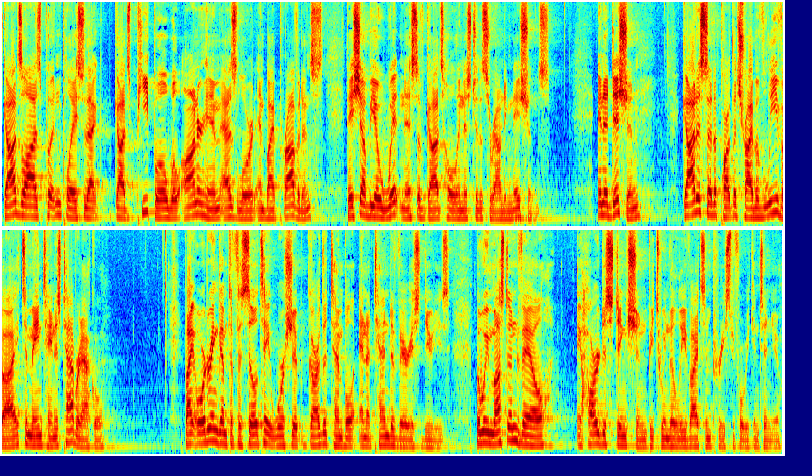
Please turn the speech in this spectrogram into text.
God's law is put in place so that God's people will honor him as Lord, and by providence, they shall be a witness of God's holiness to the surrounding nations. In addition, God has set apart the tribe of Levi to maintain his tabernacle by ordering them to facilitate worship, guard the temple, and attend to various duties. But we must unveil a hard distinction between the Levites and priests before we continue.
